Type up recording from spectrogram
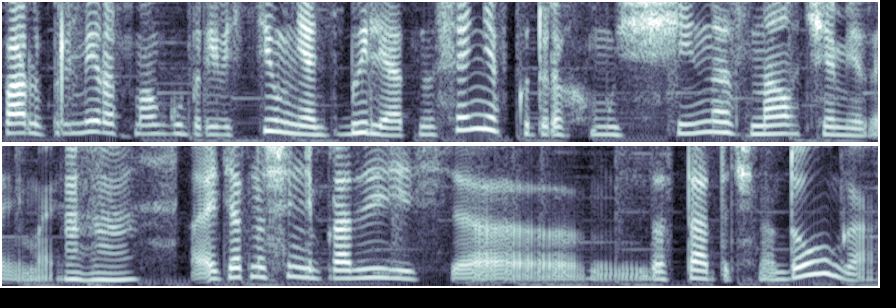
пару примеров могу привести. У меня были отношения, в которых мужчина знал, чем я занимаюсь. Мгм. Эти отношения продлились э, достаточно долго,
